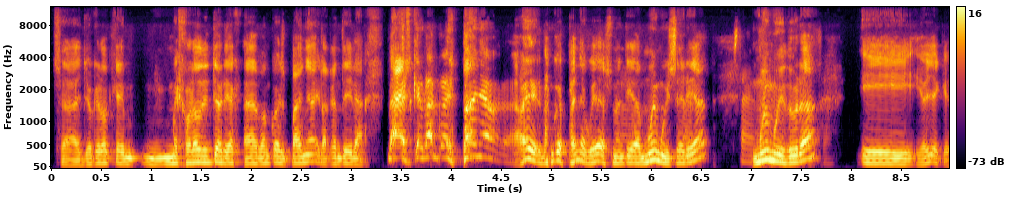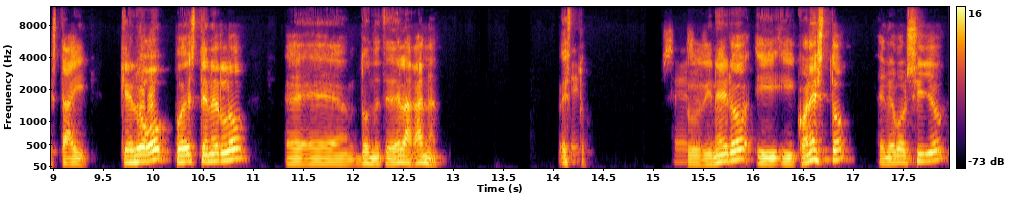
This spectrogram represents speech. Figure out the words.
sea, yo creo que mejor auditoría que el Banco de España y la gente dirá, es que el Banco de España... A ver, el Banco de España, cuidado, es una entidad muy, muy seria, muy, muy dura y, oye, que está ahí. Que luego puedes tenerlo eh, donde te dé la gana. Esto. tu dinero y, y con esto en el bolsillo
